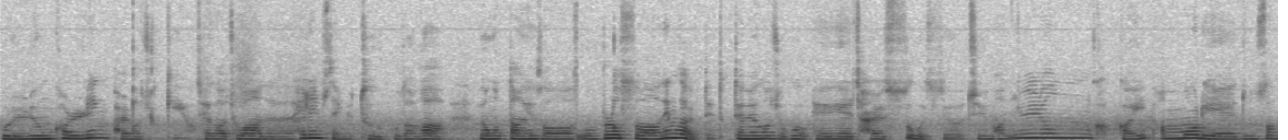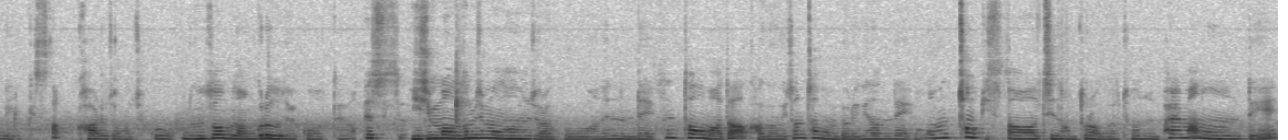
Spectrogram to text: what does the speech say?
volume curling 발라줄게요. 제가 좋아하는 혜림쌤 유튜브 보다가 영업당해서 one plus one 행사할 때 득템해가지고 되게 잘 쓰고 있어요. 지금 한 1년 가까이 앞머리에 눈썹이 이렇게 싹 가려져가지고 눈썹은 안 그려도 될 것 같아요. 패스. 20만 원, 30만 원 하는 줄 알고 안 했는데 센터마다 가격이 천차만별이긴 한데 엄청 비싸진 않더라고요. 저는 8만 원대에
